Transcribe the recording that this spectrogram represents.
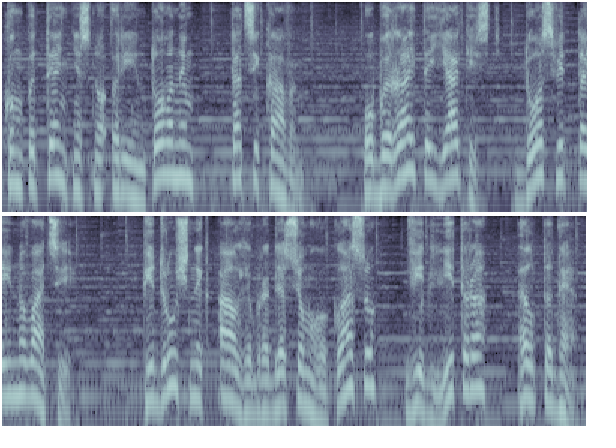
компетентнісно орієнтованим та цікавим. Обирайте якість, досвід та інновації. Підручник алгебра для 7 класу від літера ЛТД.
